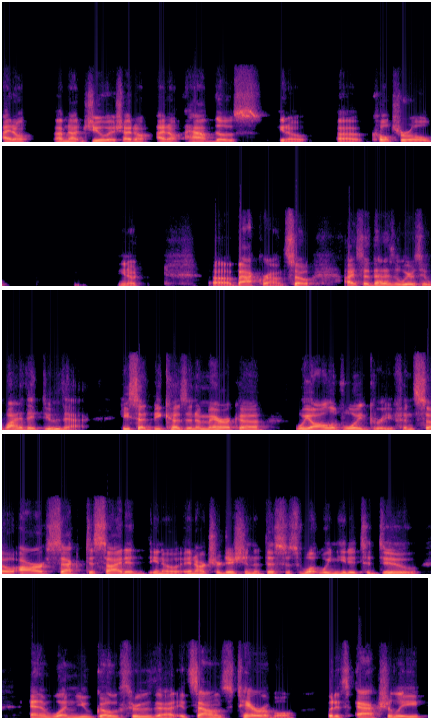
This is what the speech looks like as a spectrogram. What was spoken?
I don't I'm not Jewish. I don't I don't have those you know uh, cultural you know uh, background. So I said that is a weird thing. Why do they do that? He said because in America we all avoid grief, and so our sect decided you know in our tradition that this is what we needed to do. And when you go through that, it sounds terrible, but it's actually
